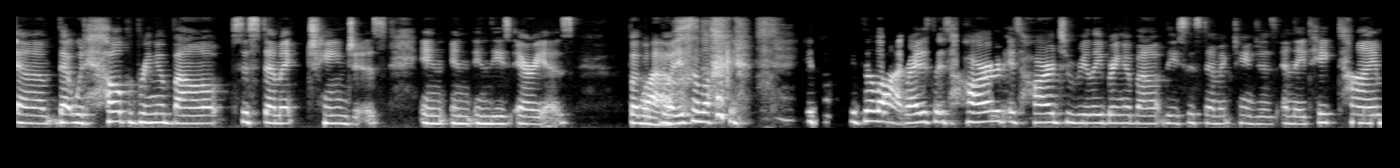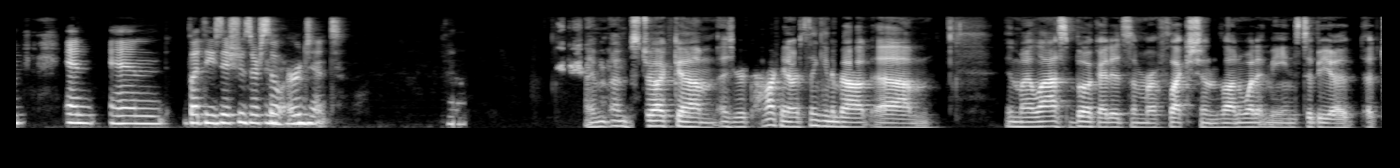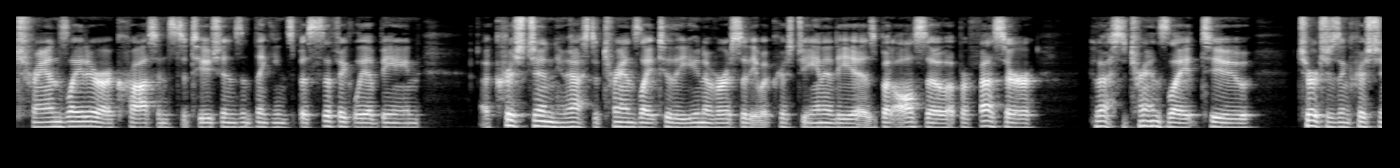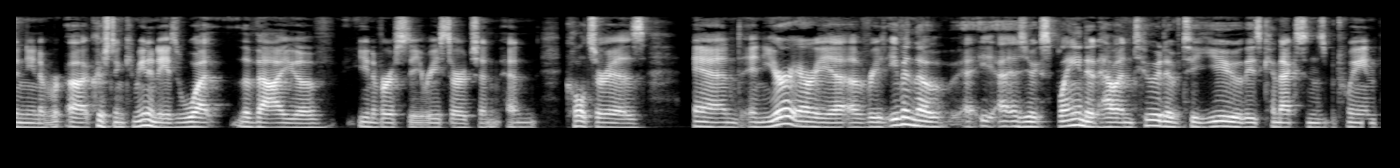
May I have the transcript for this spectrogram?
um, that would help bring about systemic changes in in, in these areas. But wow. but it's a lot. it's, it's a lot, right? It's, it's hard. It's hard to really bring about these systemic changes, and they take time. And and but these issues are so mm-hmm. urgent. I'm, I'm struck um, as you're talking. I was thinking about um, in my last book, I did some reflections on what it means to be a, a translator across institutions and thinking specifically of being a Christian who has to translate to the university what Christianity is, but also a professor who has to translate to churches and Christian uh, Christian communities what the value of university research and, and culture is. And in your area of, re- even though, as you explained it, how intuitive to you these connections between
